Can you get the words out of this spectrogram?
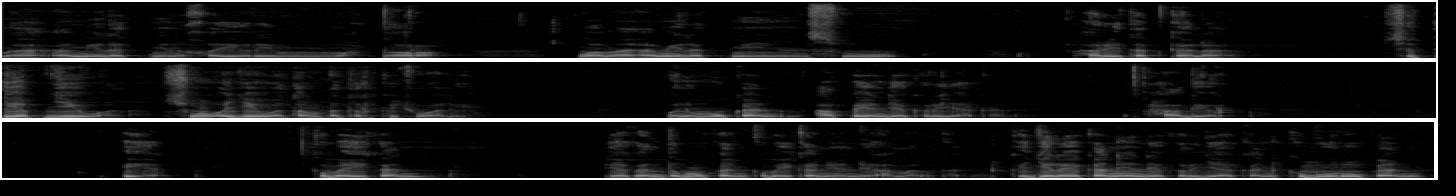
ma amilat min khairin muhdara wa ma amilat min su. Hari tatkala setiap jiwa, semua jiwa tanpa terkecuali menemukan apa yang dia kerjakan. Hadir. Iya. Kebaikan dia akan temukan kebaikan yang diamalkan. Kejelekan yang dia kerjakan, keburukan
